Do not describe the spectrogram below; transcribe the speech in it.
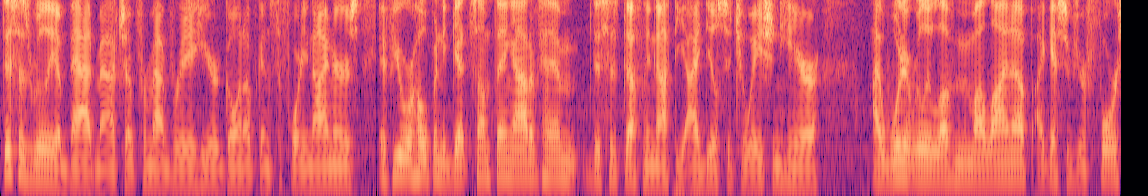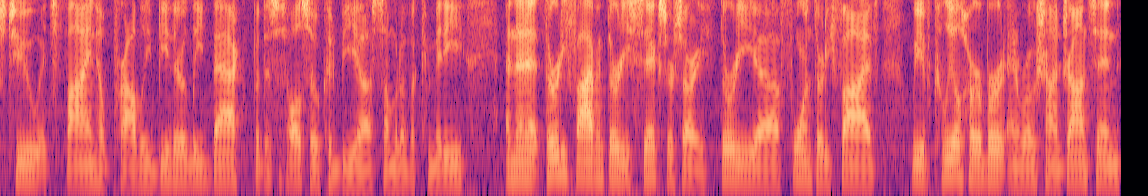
This is really a bad matchup for Matt Breida here going up against the 49ers. If you were hoping to get something out of him, this is definitely not the ideal situation here. I wouldn't really love him in my lineup. I guess if you're forced to, it's fine. He'll probably be their lead back, but this also could be uh, somewhat of a committee. And then at 35 and 36, or sorry, 34 and 35, we have Khalil Herbert and Roschon Johnson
